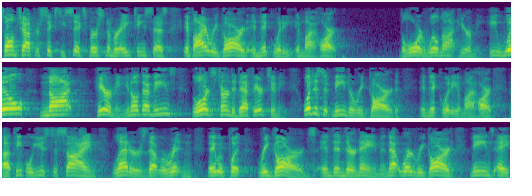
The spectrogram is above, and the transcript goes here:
Psalm chapter 66, verse number 18 says, If I regard iniquity in my heart, the Lord will not hear me. He will not hear me. You know what that means? The Lord's turned a deaf ear to me. What does it mean to regard iniquity in my heart? Uh, people used to sign letters that were written. They would put regards and then their name. And that word regard means a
